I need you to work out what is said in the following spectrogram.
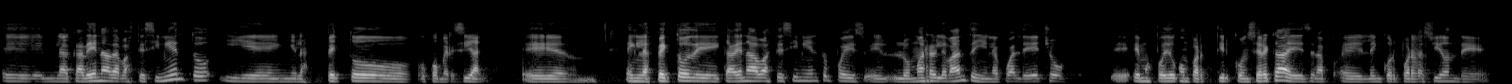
en la cadena de abastecimiento y en el aspecto comercial. Eh, en el aspecto de cadena de abastecimiento, pues eh, lo más relevante y en la cual de hecho eh, hemos podido compartir con cerca es la, incorporación de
